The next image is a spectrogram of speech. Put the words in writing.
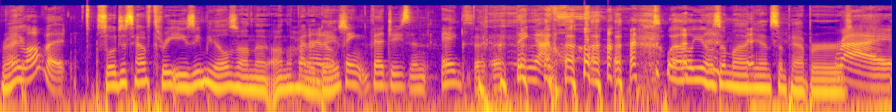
right? I love it. so just have three easy meals on the on the But hard I don't days. think veggies and eggs are the thing I want. well, you know, some onion, some peppers. Right.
